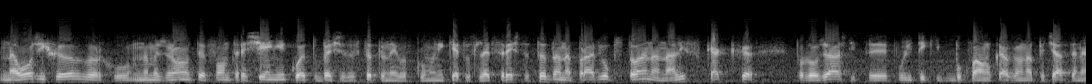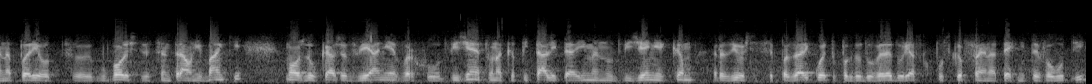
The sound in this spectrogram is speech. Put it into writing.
наложиха върху на Международния фонд решение, което беше застъпено и в комуникето след срещата, да направи обстоен анализ как продължаващите политики, буквално казвам, на печатане на пари от водещите централни банки, може да окажат влияние върху движението на капиталите, а именно движение към развиващите се пазари, което пък да доведе до рязко поскъпване на техните валути.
